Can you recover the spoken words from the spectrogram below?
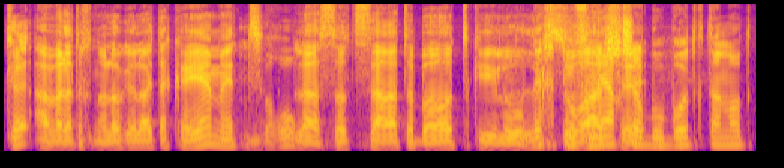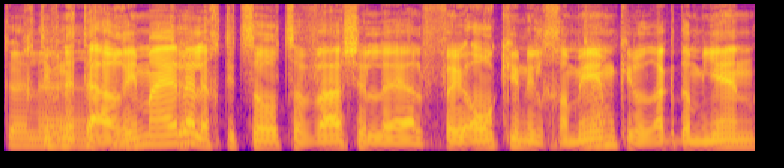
כן. אבל הטכנולוגיה לא הייתה קיימת, ברור. לעשות שר הטבעות כאילו לך בצורה תבנה ש... עכשיו בובות קטנות כאלה. לך תבנה את הערים האלה, כן. לך תיצור צבא של אה, אלפי אורקים נלחמים, כאילו, רק דמיין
